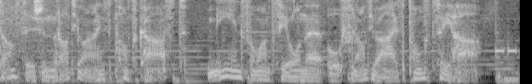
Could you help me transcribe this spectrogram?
Das ist ein Radio 1 Podcast. Mehr Informationen auf radio1.ch.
